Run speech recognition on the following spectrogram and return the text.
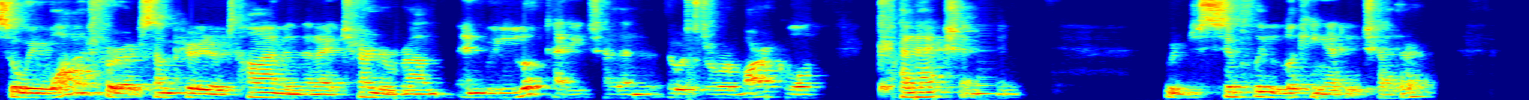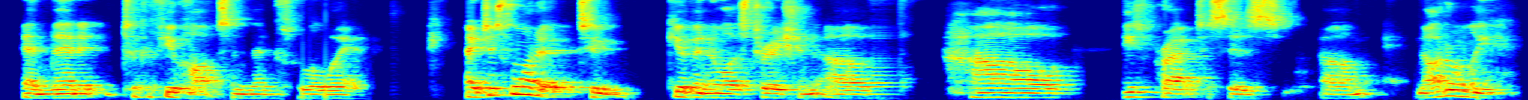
so we walked for some period of time, and then I turned around and we looked at each other, and there was a remarkable connection. We are just simply looking at each other, and then it took a few hops and then flew away. I just wanted to give an illustration of how these practices um, not only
